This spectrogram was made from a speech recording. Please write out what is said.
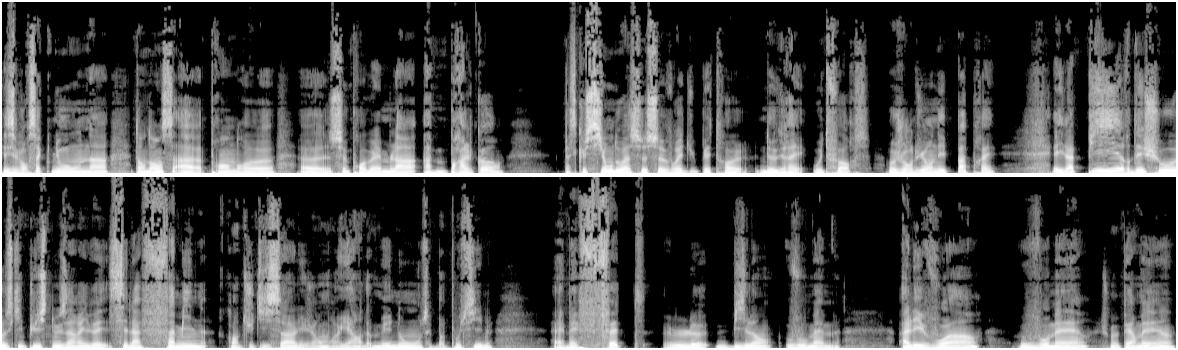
et c'est pour ça que nous, on a tendance à prendre euh, euh, ce problème-là à bras-le-corps. Parce que si on doit se sevrer du pétrole de gré ou de force, aujourd'hui, on n'est pas prêt. Et la pire des choses qui puissent nous arriver, c'est la famine. Quand tu dis ça, les gens me regardent, mais non, c'est pas possible. Eh bien, faites le bilan vous-même. Allez voir vos mères, je me permets, hein,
